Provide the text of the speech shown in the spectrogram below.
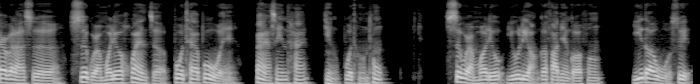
二个呢是试管膜瘤患者步态不稳、半身瘫、颈部疼痛。试管膜瘤有两个发病高峰，一到五岁，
